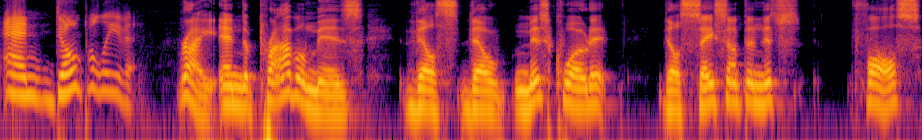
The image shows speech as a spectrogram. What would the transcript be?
and don't believe it. Right. And the problem is they'll they'll misquote it. They'll say something that's false.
